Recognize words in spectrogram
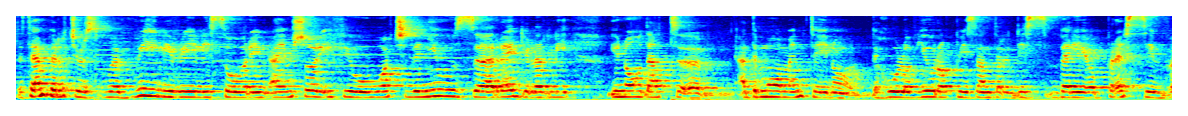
The temperatures were really really soaring. I am sure if you watch the news uh, regularly you know that uh, at the moment you know the whole of europe is under this very oppressive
